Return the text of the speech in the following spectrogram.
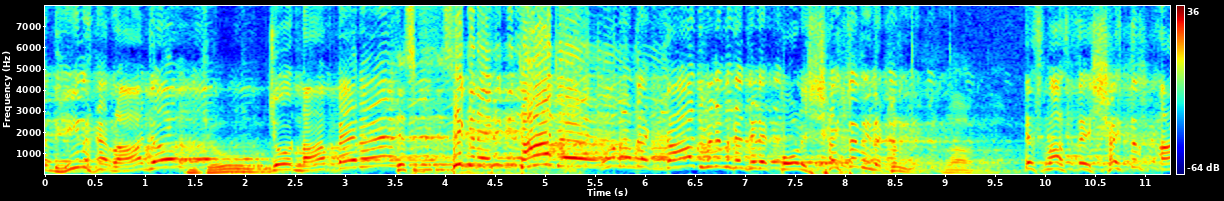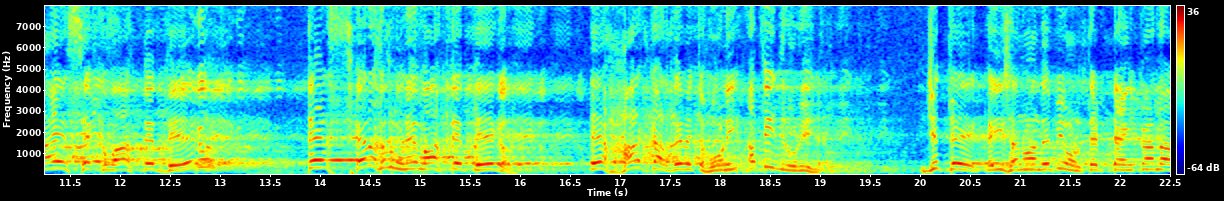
ਅਧੀਨ ਹੈ ਰਾਜ। ਜੋ। ਜੋ ਨਾ ਪਹਿਰੇ ਤਿਸ ਬਿਗੜੇ ਕਾਜ। ਉਹਨਾਂ ਦੇ ਕਾਜ ਵਿਗਣਗੇ ਜਿਹੜੇ ਕੋਲ ਸ਼ਾਸਤਰ ਨਹੀਂ ਰੱਖਣਗੇ। ਵਾਹ। ਇਸ ਵਾਸਤੇ ਸ਼ਸਤਰ ਆਏ ਸਿੱਖ ਵਾਸਤੇ ਦੇਗ ਤੇ ਸਿਰ ਹਲੂਣੇ ਵਾਸਤੇ ਤੇਗ। ਇਹ ਹਰ ਘਰ ਦੇ ਵਿੱਚ ਹੋਣੀ ਅਤੀ ਜ਼ਰੂਰੀ ਹੈ। ਜਿੱਥੇ ਕਈ ਸਾਨੂੰ ਆਂਦੇ ਵੀ ਹੁਣ ਤੇ ਟੈਂਕਾਂ ਦਾ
